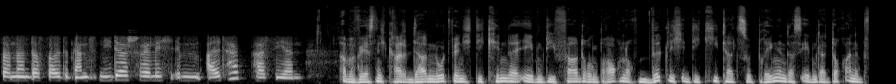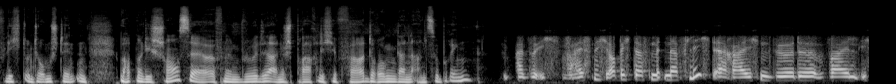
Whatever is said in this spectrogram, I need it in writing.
sondern das sollte ganz niederschwellig im Alltag passieren. Aber wäre es nicht gerade da notwendig, die Kinder eben die Förderung brauchen, auch wirklich in die Kita zu bringen, dass eben da doch eine Pflicht unter Umständen überhaupt mal die Chance eröffnen würde, eine sprachliche Förderung dann anzubringen? Also ich weiß nicht, ob ich das mit einer Pflicht erreichen würde, weil ich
